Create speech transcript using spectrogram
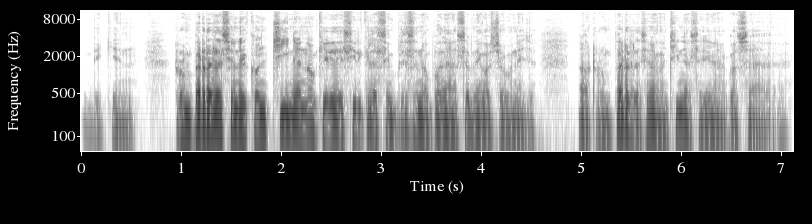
de quién. Romper relaciones con China no quiere decir que las empresas no puedan hacer negocio con ellos. No, romper relaciones con China sería una cosa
